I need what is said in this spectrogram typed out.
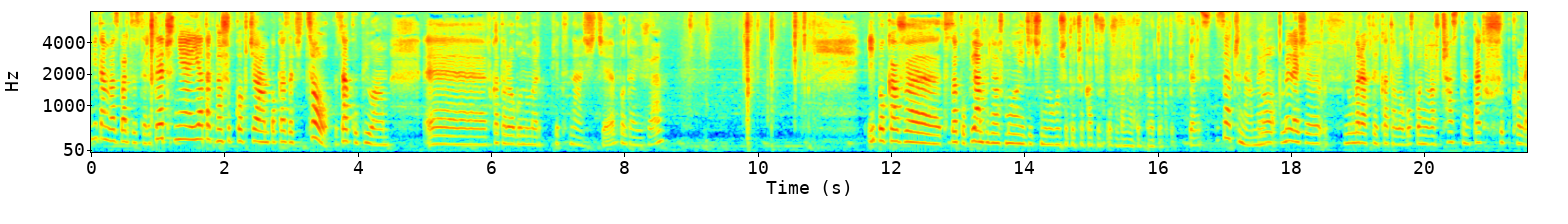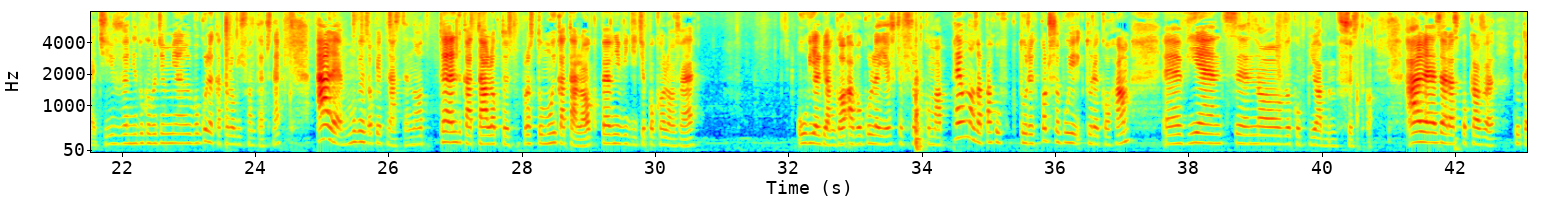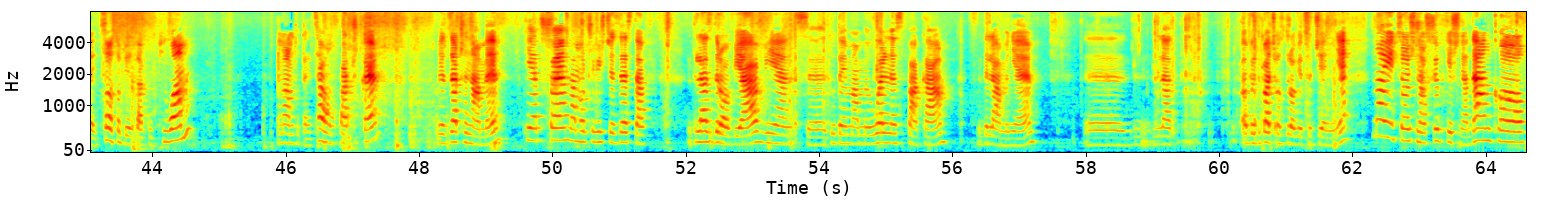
witam Was bardzo serdecznie. Ja tak na szybko chciałam pokazać, co zakupiłam e, w katalogu numer 15 bodajże. I pokażę, co zakupiłam, ponieważ moje dzieci nie mogą się doczekać już używania tych produktów, więc zaczynamy. No, mylę się w numerach tych katalogów, ponieważ czas ten tak szybko leci, że niedługo będziemy mieli w ogóle katalogi świąteczne. Ale mówiąc o 15, no ten katalog to jest po prostu mój katalog, pewnie widzicie po kolorze. Uwielbiam go, a w ogóle jeszcze w środku ma pełno zapachów, których potrzebuję i które kocham, e, więc e, no wykupiłabym wszystko. Ale zaraz pokażę tutaj, co sobie zakupiłam. Mam tutaj całą paczkę, więc zaczynamy. Pierwsze mam oczywiście zestaw dla zdrowia, więc e, tutaj mamy Wellness Packa dla mnie, dla aby dbać o zdrowie codziennie. No i coś na szybkie śniadanko,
